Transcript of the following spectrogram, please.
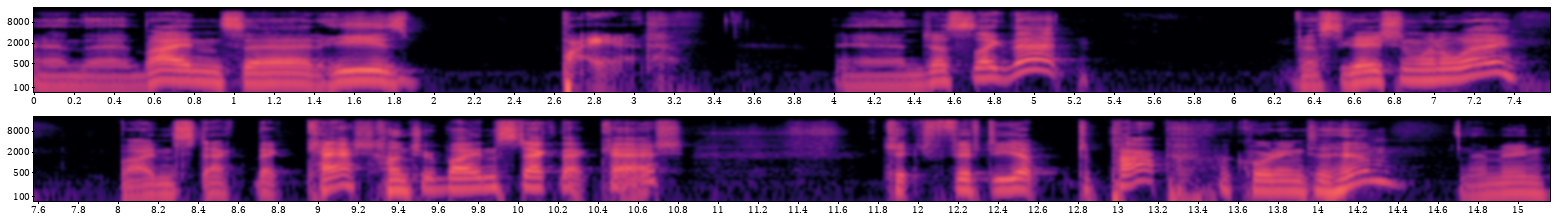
And then Biden said he's bad. And just like that, investigation went away. Biden stacked that cash. Hunter Biden stacked that cash. Kicked 50 up to pop, according to him. I mean,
